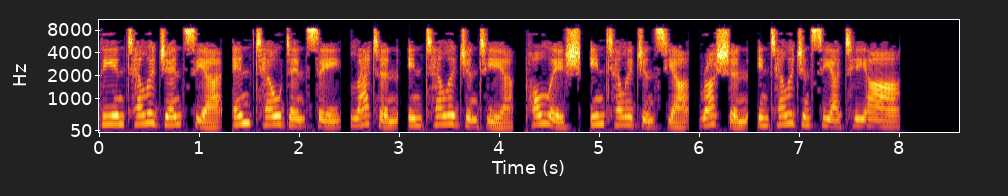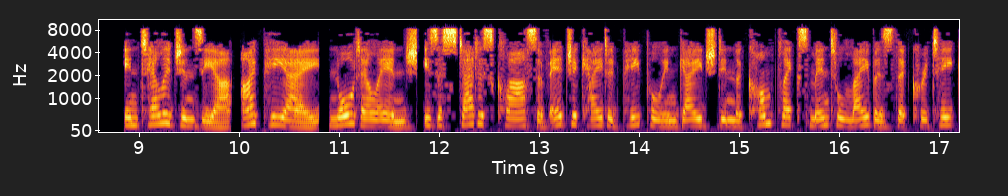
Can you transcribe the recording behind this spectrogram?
The intelligentsia, intelligency, Latin, intelligentia, Polish, intelligentsia, Russian, intelligentsia tr. Intelligentsia, IPA, Nort is a status class of educated people engaged in the complex mental labors that critique,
